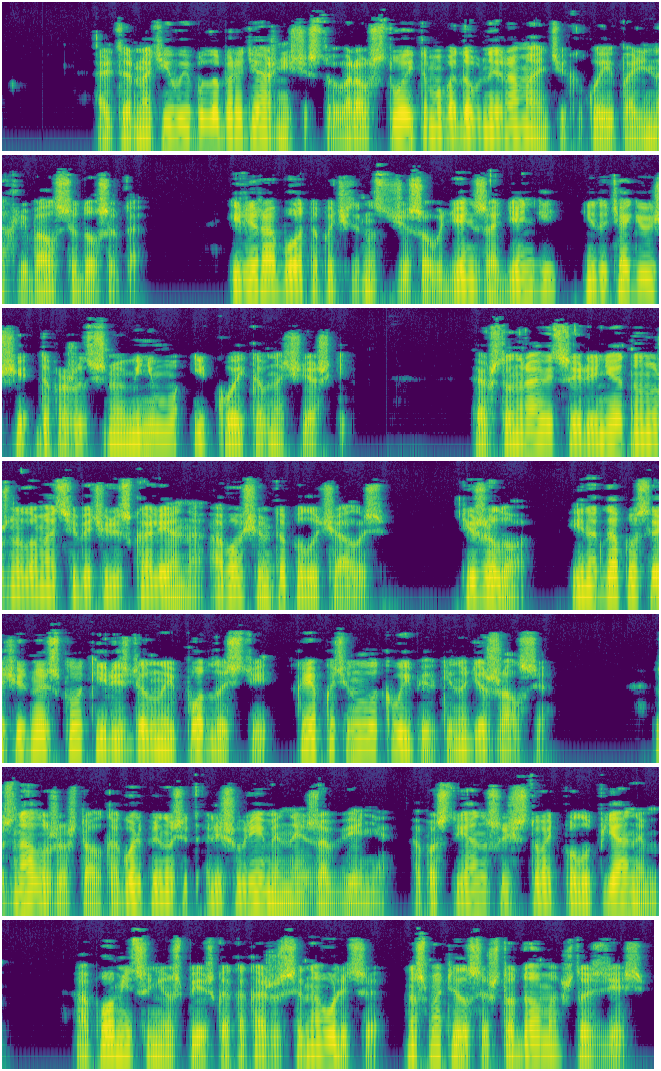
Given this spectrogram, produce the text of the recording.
Альтернативой было бродяжничество, воровство и тому подобная романтика, кое парень нахлебался досыта. Или работа по 14 часов в день за деньги, не дотягивающие до прожиточного минимума и койка в ночлежке. Так что нравится или нет, но нужно ломать себя через колено, а в общем-то получалось. Тяжело. иногда после очередной склоки или сделанной подлости крепко тянуло к выпивке, но держался. Знал уже, что алкоголь приносит лишь временное забвение, а постоянно существовать полупьяным Опомниться не успеешь, как окажешься на улице, но смотрелся что дома, что здесь.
